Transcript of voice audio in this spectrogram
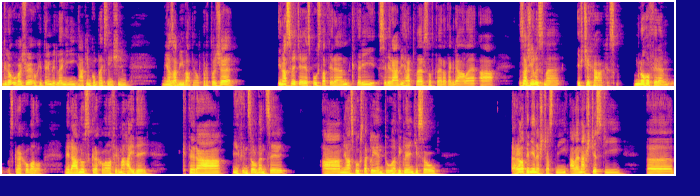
kdo uvažuje o chytrém bydlení, nějakým komplexnějším, měl zabývat. Jo? Protože i na světě je spousta firm, který si vyrábí hardware, software a tak dále a zažili jsme i v Čechách. Mnoho firm zkrachovalo. Nedávno zkrachovala firma Heidi, která je v insolvenci a měla spousta klientů a ty klienti jsou relativně nešťastní, ale naštěstí uh,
